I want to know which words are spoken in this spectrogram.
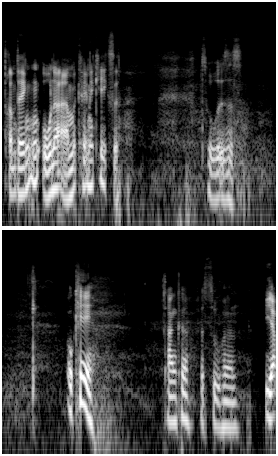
dran denken, ohne Arme keine Kekse. So ist es. Okay. Danke fürs Zuhören. Ja,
